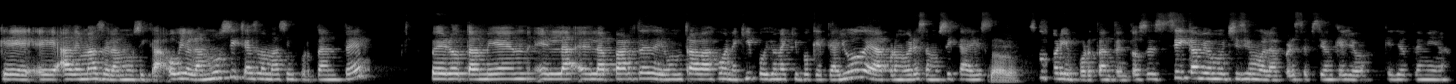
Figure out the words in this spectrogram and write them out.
que eh, además de la música. Obvio, la música es lo más importante, pero también la, la, parte de un trabajo en equipo y de un equipo que te ayude a promover esa música es súper importante. Entonces sí cambió muchísimo la percepción que yo, que yo tenía.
